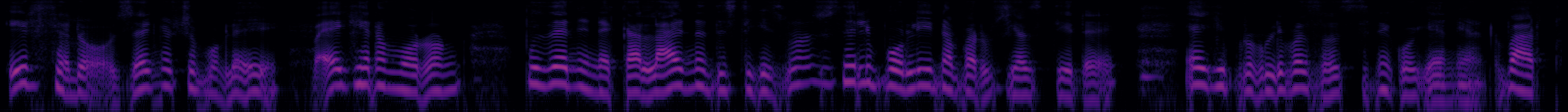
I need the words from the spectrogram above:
ήρθε ο Ζένιος και μου λέει έχει ένα μωρό που δεν είναι καλά, είναι αντιστοιχισμένος, θέλει πολύ να παρουσιαστεί. Ρε. Έχει προβλήματα στην οικογένεια, βάρτο.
